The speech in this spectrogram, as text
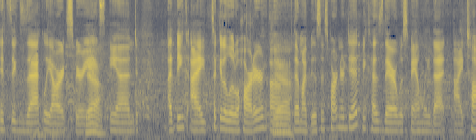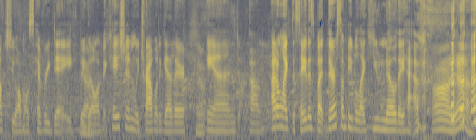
It's exactly our experience. yeah. And I think I took it a little harder um, Yeah. than my business partner did because there was family that I talked to almost every day. We Yeah. go on vacation, we travel together, Yeah. and um, I don't like to say this, but there are some people like you know they have. Oh yeah,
